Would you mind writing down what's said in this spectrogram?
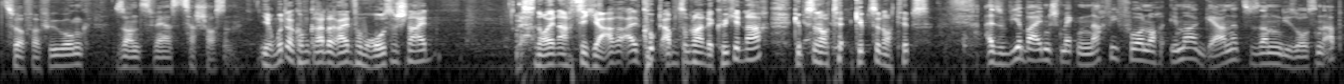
zur Verfügung. Sonst wäre es zerschossen. Ihre Mutter kommt gerade rein vom Rosenschneiden. Ist 89 Jahre alt, guckt ab und zu mal in der Küche nach. Gibt es ja, noch, gibt's noch Tipps? Also wir beiden schmecken nach wie vor noch immer gerne zusammen die Soßen ab.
